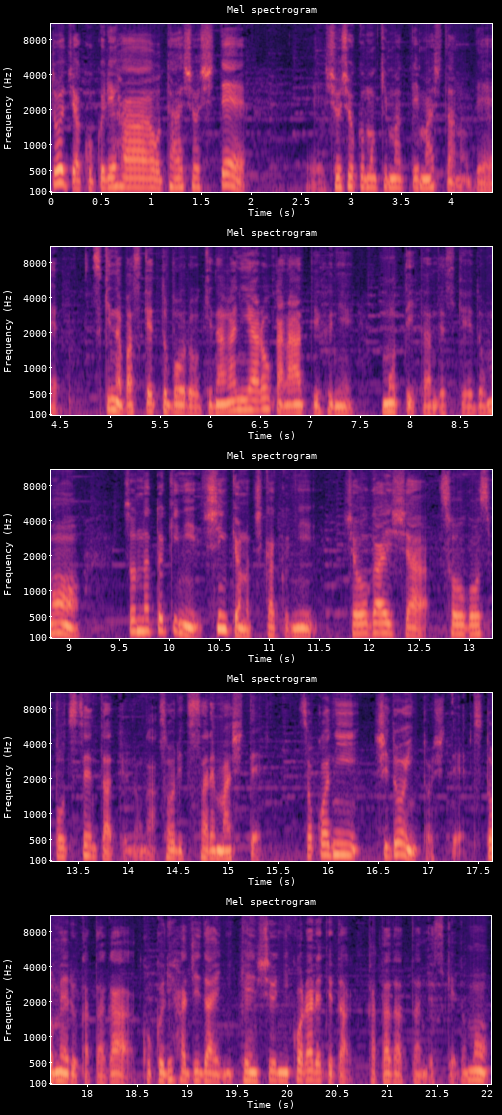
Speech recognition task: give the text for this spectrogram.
当時は国立派を退所して、就職も決まっていましたので好きなバスケットボールを気長にやろうかなっていうふうに思っていたんですけれどもそんな時に新居の近くに障害者総合スポーツセンターっていうのが創立されましてそこに指導員として勤める方が国立派時代に研修に来られてた方だったんですけれども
